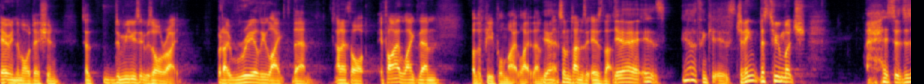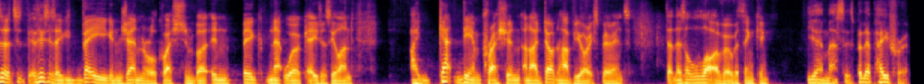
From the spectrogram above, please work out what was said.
hearing them audition. So the music was all right, but I really liked them, and I thought if I like them, other people might like them. Yeah. And sometimes it is that. Yeah, it is. Yeah, I think it is. Do you think there's too much? This is, is- this is a vague and general question, but in big network agency land, I get the impression, and I don't have your experience, that there's a lot of overthinking. Yeah, masses, but they're paid for it.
